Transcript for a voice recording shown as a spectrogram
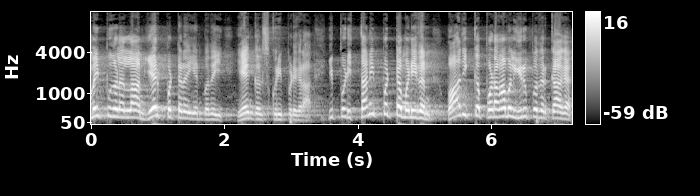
அமைப்புகளெல்லாம் ஏற்பட்டன என்பதை ஏங்கல்ஸ் குறிப்பிடுகிறார். இப்படி தனிப்பட்ட மனிதன் பாதிக்கப்படாமல் இருப்பதற்காக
